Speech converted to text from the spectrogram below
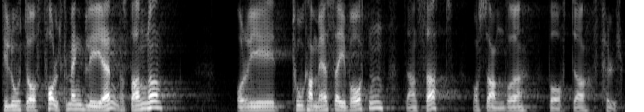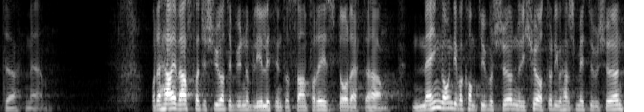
De lot folkemengden bli igjen på stranda og de tok ham med seg i båten der han satt, og så andre båter fulgte med. Og Det er her i vers 37 at det begynner å bli litt interessant. for det står dette her. Med en gang de var kommet ut på sjøen, og de kjørte, og de var kanskje midt ut på sjøen,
